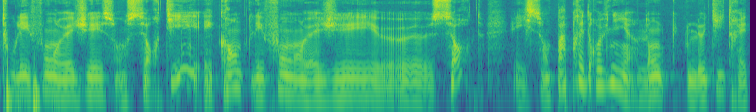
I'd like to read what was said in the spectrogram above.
tous les fonds ESG sont sortis et quand les fonds ESG sortent, ils ne sont pas prêts de revenir. Hmm. Donc le titre est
